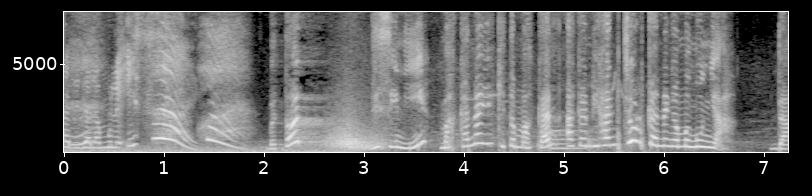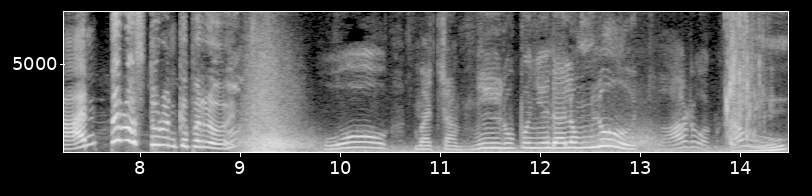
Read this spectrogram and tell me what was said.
Berada dalam mulut Ihsan. Betul? Di sini, makanan yang kita makan akan dihancurkan dengan mengunyah. Dan terus turun ke perut. Oh, macam ni rupanya dalam mulut. Baru aku tahu. Oh?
